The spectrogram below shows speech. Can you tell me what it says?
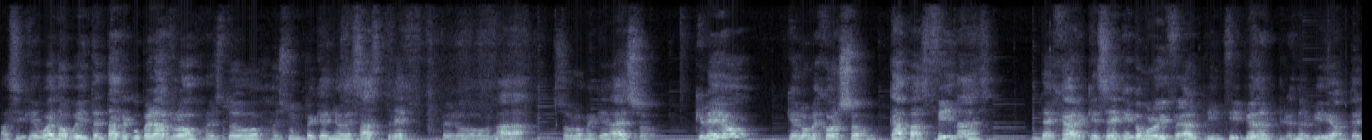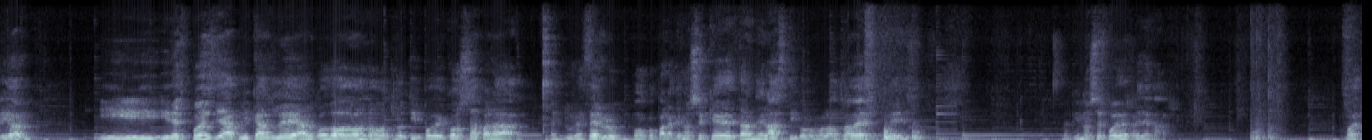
Así que bueno, voy a intentar recuperarlo. Esto es un pequeño desastre, pero nada, solo me queda eso. Creo que lo mejor son capas finas, dejar que seque, como lo hice al principio, en el, vídeo anterior, y, y, después ya aplicarle algodón o otro tipo de cosa para endurecerlo un poco, para que no se quede tan elástico como la otra vez, ¿veis? Aquí no se puede rellenar. Bueno,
